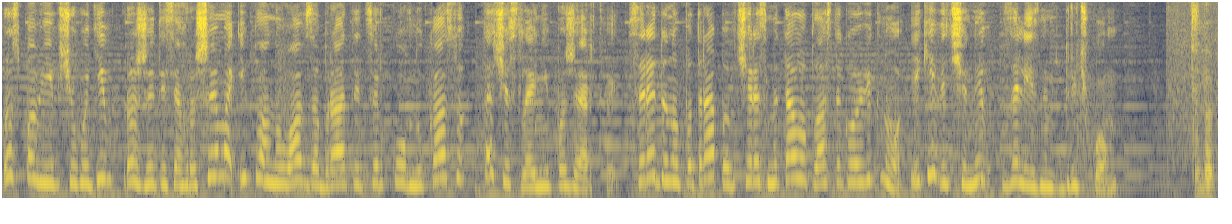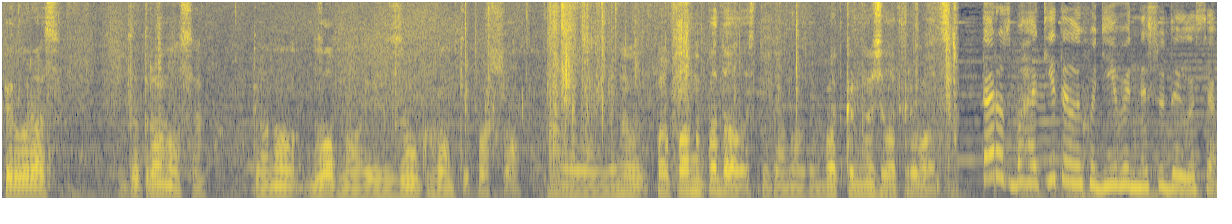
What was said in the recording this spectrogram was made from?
Розповів, що хотів розжитися грошима і планував забрати церковну касу та численні пожертви. Всередину потрапив через металопластикове вікно, яке відчинив залізним дрючком. Когда первый раз дотронулся, то оно лопнуло и звук громкий пошел. Ну, оно по- по- оно подалось туда, оно как бы откры- начало открываться. Та Та розбагатіти лиходієві не судилося.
